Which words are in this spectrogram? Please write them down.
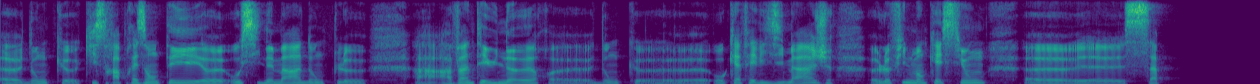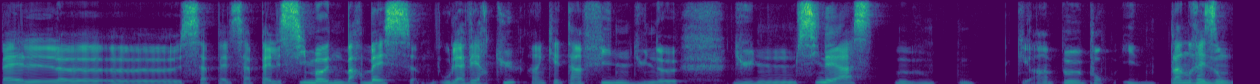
euh, donc euh, qui sera présenté euh, au cinéma donc le à, 21h donc au Café des Images. Le film en question s'appelle s'appelle s'appelle Simone Barbès ou la vertu hein, qui est un film d'une d'une cinéaste qui est un peu pour plein de raisons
